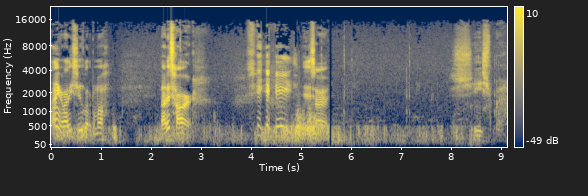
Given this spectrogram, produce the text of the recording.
I ain't gonna lie, these shoes about to come off. Now this hard. Jeez. It's hard. Sheesh, bruh.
